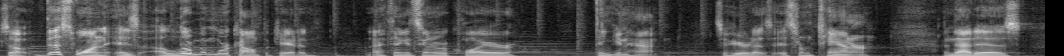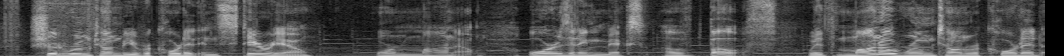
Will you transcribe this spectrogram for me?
So this one is a little bit more complicated. And I think it's going to require thinking hat. So here it is. It's from Tanner. And that is, should room tone be recorded in stereo or mono? Or is it a mix of both? With mono room tone recorded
